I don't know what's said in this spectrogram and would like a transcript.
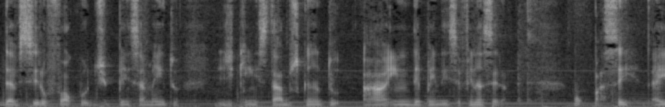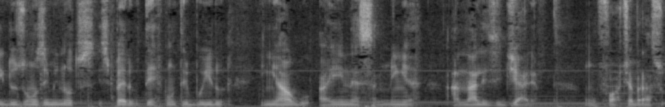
deve ser o foco de pensamento de quem está buscando a independência financeira. Bom, passei aí dos 11 minutos, espero ter contribuído em algo aí nessa minha análise diária. Um forte abraço,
